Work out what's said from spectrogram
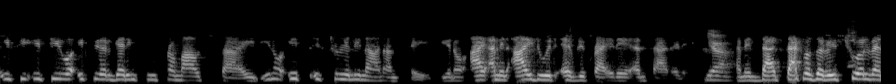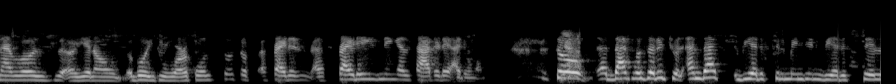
if you if you if you are getting food from outside, you know, it's it's really not unsafe. You know, I I mean, I do it every Friday and Saturday. Yeah. I mean, that that was a ritual when I was, uh, you know, going to work also. So Friday Friday evening and Saturday, I don't want so yeah. uh, that was a ritual. And that we are still maintaining we are still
